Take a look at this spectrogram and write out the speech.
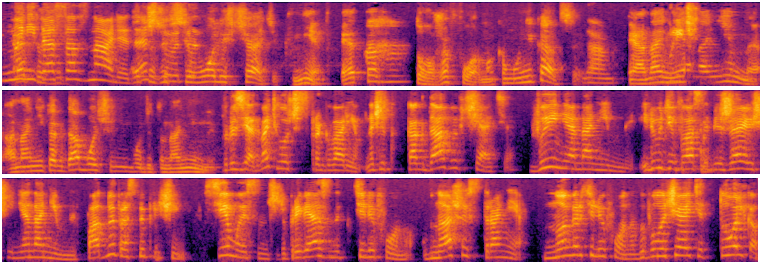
Мы Это не же- да, это что же всего лишь чатик. Нет, это Ага. тоже форма коммуникации. Да. И она не Публично. анонимная, она никогда больше не будет анонимной. Друзья, давайте вот сейчас проговорим. Значит, когда вы в чате, вы не анонимны, и люди вас обижающие не анонимны. По одной простой причине. Все мессенджеры привязаны к телефону. В нашей стране номер телефона вы получаете только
